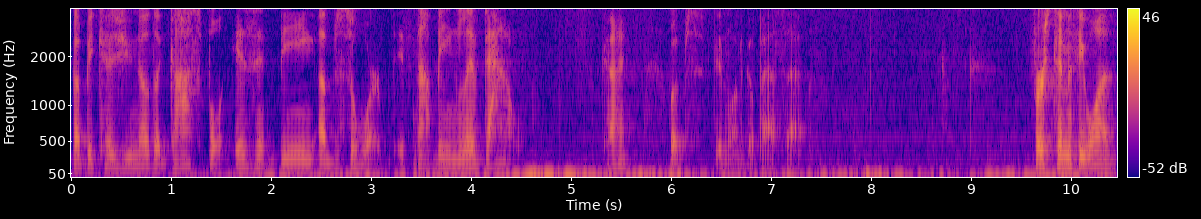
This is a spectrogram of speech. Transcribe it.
but because you know the gospel isn't being absorbed, it's not being lived out. Okay? Whoops, didn't want to go past that. 1 Timothy 1.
